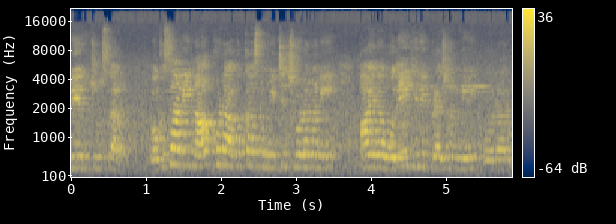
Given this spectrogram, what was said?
మీరు చూశారు. ఒకసారి నాకు కూడా అవకాశం ఇచ్చి చూడమని ఆయన ఉదయగిరి ప్రజల్ని కోరారు.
